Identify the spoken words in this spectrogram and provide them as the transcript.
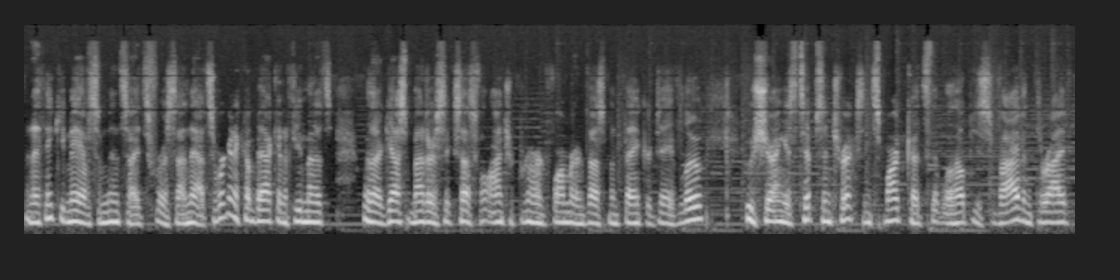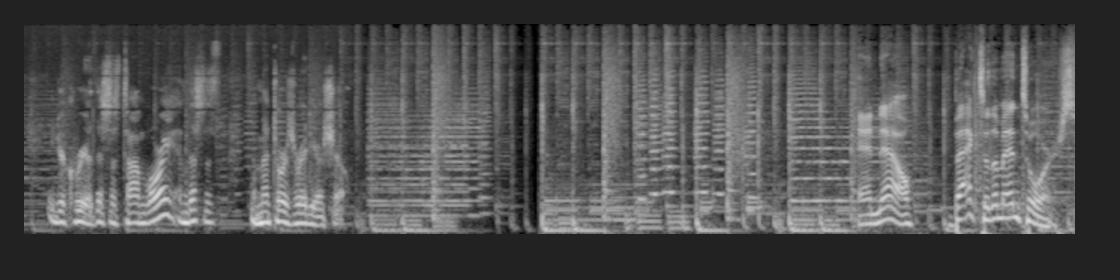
And I think you may have some insights for us on that. So we're going to come back in a few minutes with our guest mentor, successful entrepreneur and former investment banker, Dave Liu, who's sharing his tips and tricks and smart cuts that will help you survive and thrive in your career. This is Tom Loarie, and this is the Mentors Radio Show. And now, back to the mentors,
